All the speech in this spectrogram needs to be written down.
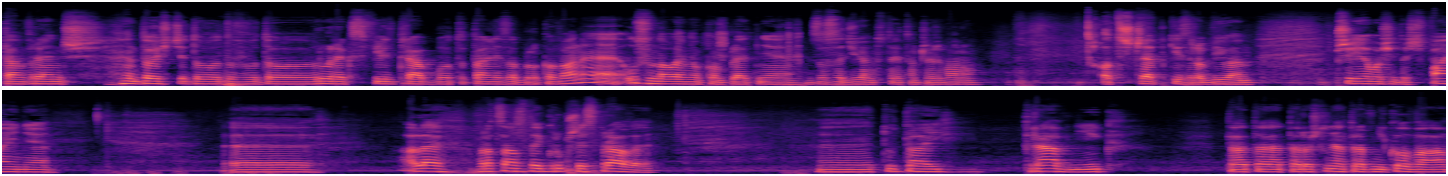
tam wręcz dojście do, do, do rurek z filtra było totalnie zablokowane. Usunąłem ją kompletnie, zasadziłem tutaj tą czerwoną. Odszczepki zrobiłem. Przyjęło się dość fajnie. E, ale wracając do tej grubszej sprawy. E, tutaj trawnik, ta, ta, ta roślina trawnikowa,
